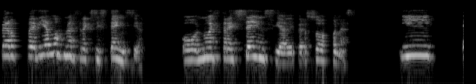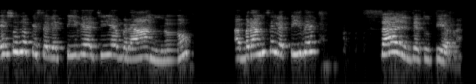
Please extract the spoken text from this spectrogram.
perderíamos nuestra existencia o nuestra esencia de personas. Y eso es lo que se le pide allí a Abraham, ¿no? A Abraham se le pide, sal de tu tierra,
